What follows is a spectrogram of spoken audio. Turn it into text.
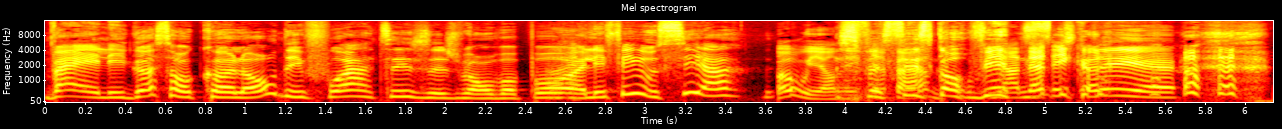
ben les gars sont colons des fois, tu sais, je- on va pas Ouais. les filles aussi hein. Oh oui, on est C'est ce qu'on vient Il y en a de des colons.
